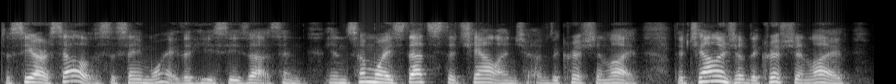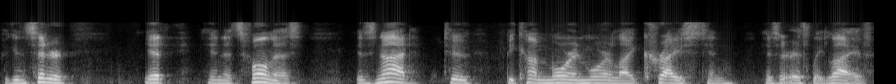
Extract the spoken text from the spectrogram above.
to see ourselves the same way that he sees us. And in some ways, that's the challenge of the Christian life. The challenge of the Christian life, if you consider it in its fullness, is not to become more and more like Christ in his earthly life.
